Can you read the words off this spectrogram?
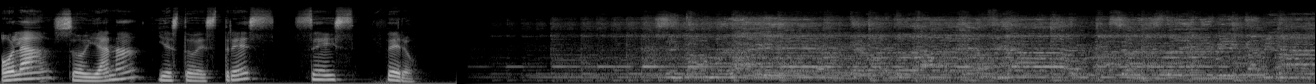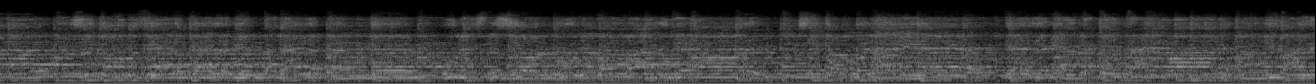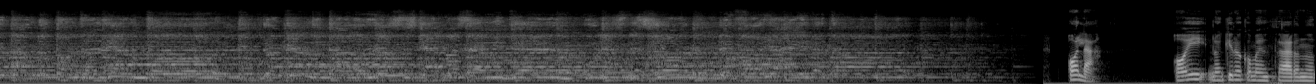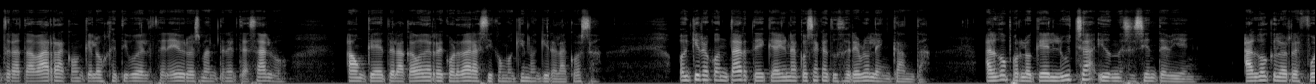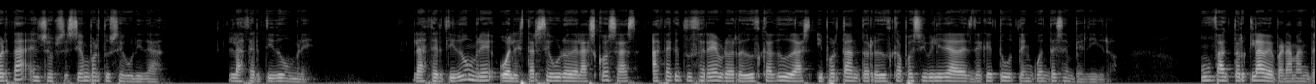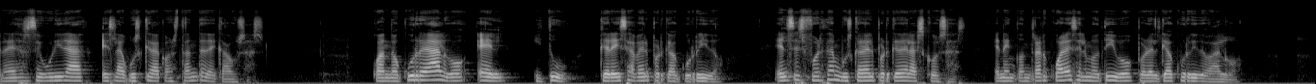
Hola, soy Ana y esto es 360. Hola, hoy no quiero comenzar dándote tabarra con que el objetivo del cerebro es mantenerte a salvo, aunque te lo acabo de recordar así como quien no quiere la cosa. Hoy quiero contarte que hay una cosa que a tu cerebro le encanta, algo por lo que él lucha y donde se siente bien, algo que lo refuerza en su obsesión por tu seguridad, la certidumbre. La certidumbre o el estar seguro de las cosas hace que tu cerebro reduzca dudas y por tanto reduzca posibilidades de que tú te encuentres en peligro. Un factor clave para mantener esa seguridad es la búsqueda constante de causas. Cuando ocurre algo, él y tú queréis saber por qué ha ocurrido. Él se esfuerza en buscar el porqué de las cosas, en encontrar cuál es el motivo por el que ha ocurrido algo.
